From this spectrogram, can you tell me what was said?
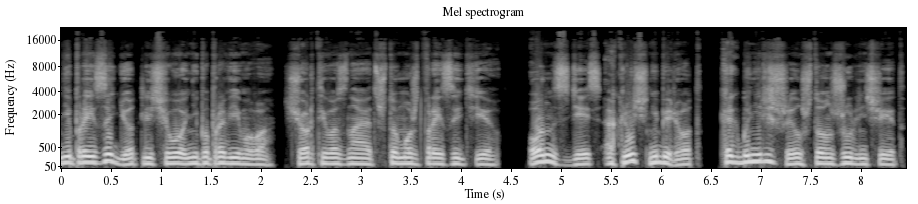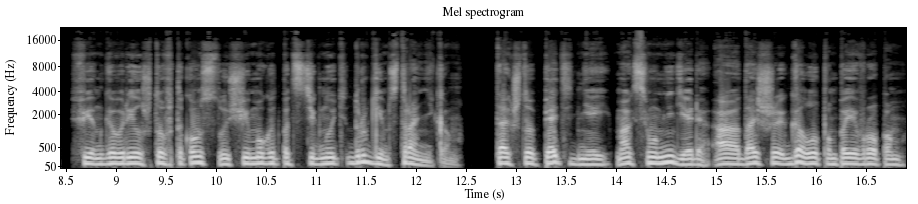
Не произойдет ли чего непоправимого? Черт его знает, что может произойти. Он здесь, а ключ не берет. Как бы не решил, что он жульничает. Финн говорил, что в таком случае могут подстегнуть другим странникам. Так что пять дней, максимум неделя, а дальше галопом по Европам.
